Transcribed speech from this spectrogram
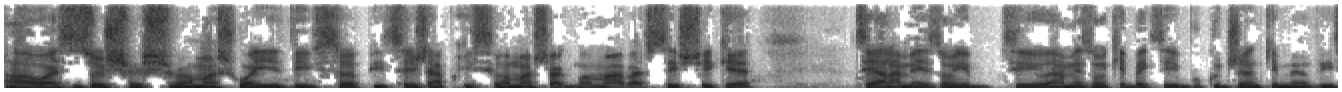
Ah ouais, c'est sûr, je, suis vraiment choyé de vivre ça. Puis tu sais, j'apprécie vraiment chaque moment parce que je sais que tu sais, à la maison, il à la maison au Québec, il y a beaucoup de jeunes qui aimeraient vivre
